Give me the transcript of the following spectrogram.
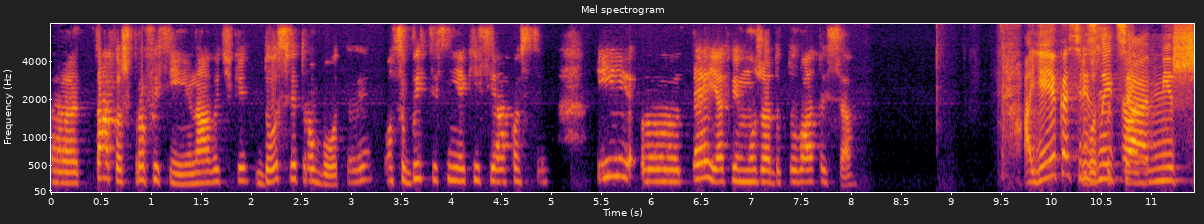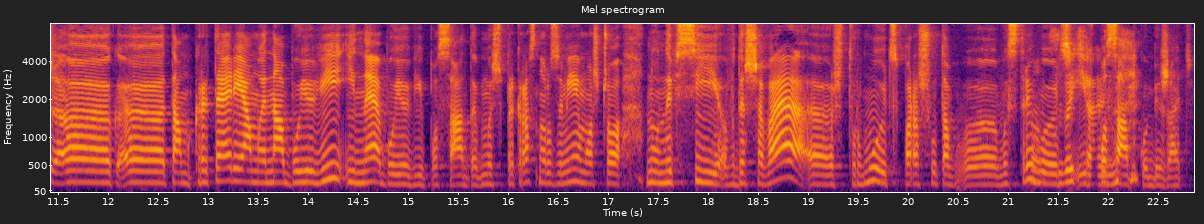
Е, Також професійні навички, досвід роботи, особистісні якісь якості і е, те, як він може адаптуватися. А є якась різниця між е, е, там критеріями на бойові і небойові посади? Ми ж прекрасно розуміємо, що ну не всі в ДШВ е, штурмують з парашута, е, вистрибують і в посадку біжать.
